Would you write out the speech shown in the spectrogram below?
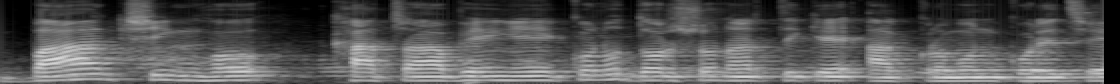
বাঘ সিংহ খাঁচা ভেঙে কোনো দর্শনার্থীকে আক্রমণ করেছে।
